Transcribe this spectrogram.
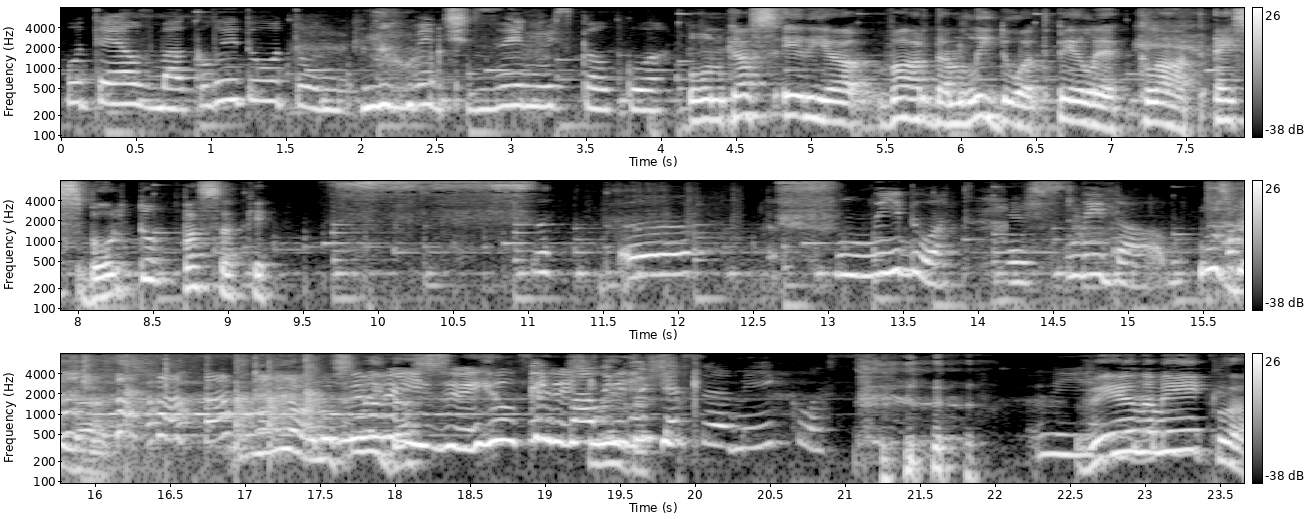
Un tēls māk lidot. Un viņš zina visu kaut ko. Un kas ir, ja vārdam lidot pieliek klāt es burtu? Pasaki, S, uh, slidot. Ir slidām. uzminēts. Nu, jā, nu slidas. Izvilka Palikušas ā, mīklas. Viena mīkla.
